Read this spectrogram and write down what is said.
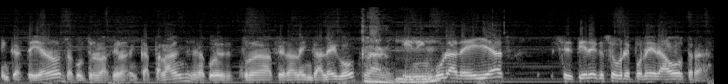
en castellano, es la cultura nacional en catalán, es la cultura nacional en galego. Claro. Y ninguna de ellas se tiene que sobreponer a otra.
